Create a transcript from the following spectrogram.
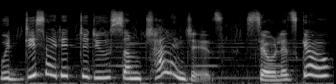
we decided to do some challenges. So let's go!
